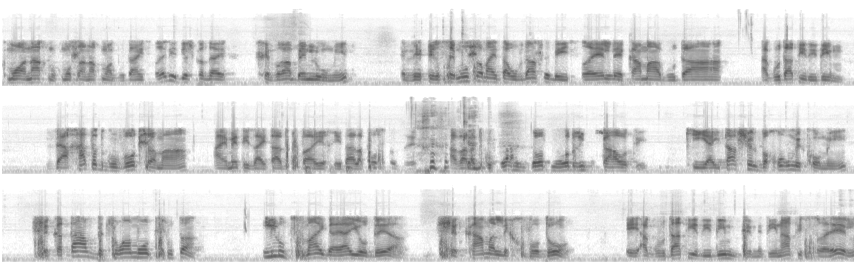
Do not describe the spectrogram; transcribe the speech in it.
כמו אנחנו, כמו שאנחנו אגודה ישראלית, יש כזה חברה בינלאומית, ופרסמו שם את העובדה שבישראל אה, קמה אגודה, אגודת ידידים. ואחת התגובות שמה האמת היא, זו הייתה התגובה היחידה לפוסט הזה, אבל כן. התגובה הזאת מאוד ריגשה אותי. כי היא הייתה של בחור מקומי, שכתב בצורה מאוד פשוטה. אילו צוויג היה יודע שקמה לכבודו אה, אגודת ידידים במדינת ישראל,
